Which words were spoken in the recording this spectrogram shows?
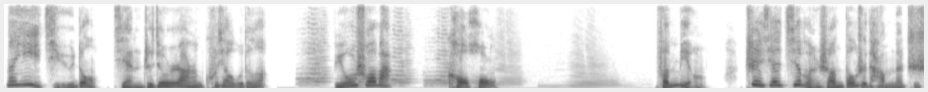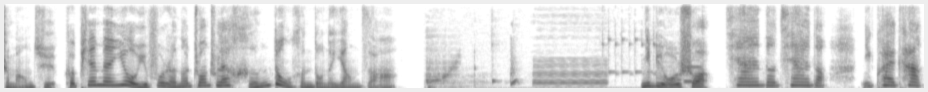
那一举一动简直就是让人哭笑不得。比如说吧，口红、粉饼这些基本上都是他们的知识盲区，可偏偏又有一副人呢装出来很懂很懂的样子啊。你比如说，亲爱的，亲爱的，你快看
